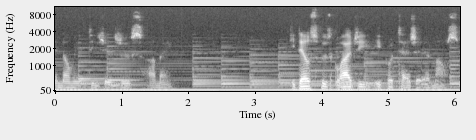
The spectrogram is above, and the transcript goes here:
em nome de Jesus. Amém. Que Deus vos guarde e proteja, irmãos.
